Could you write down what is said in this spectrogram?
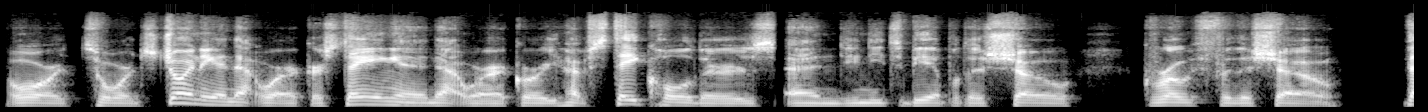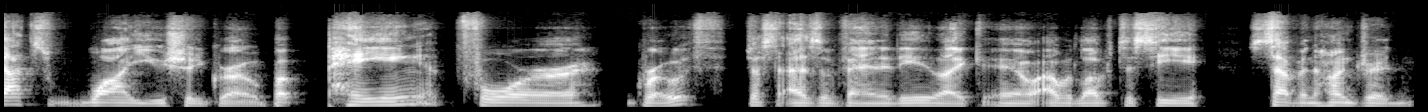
or towards joining a network or staying in a network, or you have stakeholders and you need to be able to show growth for the show. That's why you should grow. But paying for growth just as a vanity, like, you know, I would love to see 700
